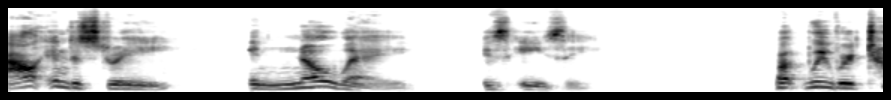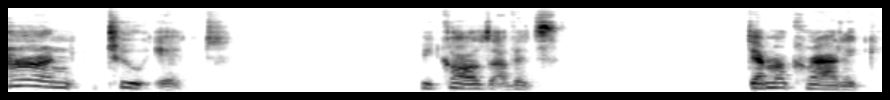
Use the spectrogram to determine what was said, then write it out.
Our industry in no way is easy, but we return to it because of its democratic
